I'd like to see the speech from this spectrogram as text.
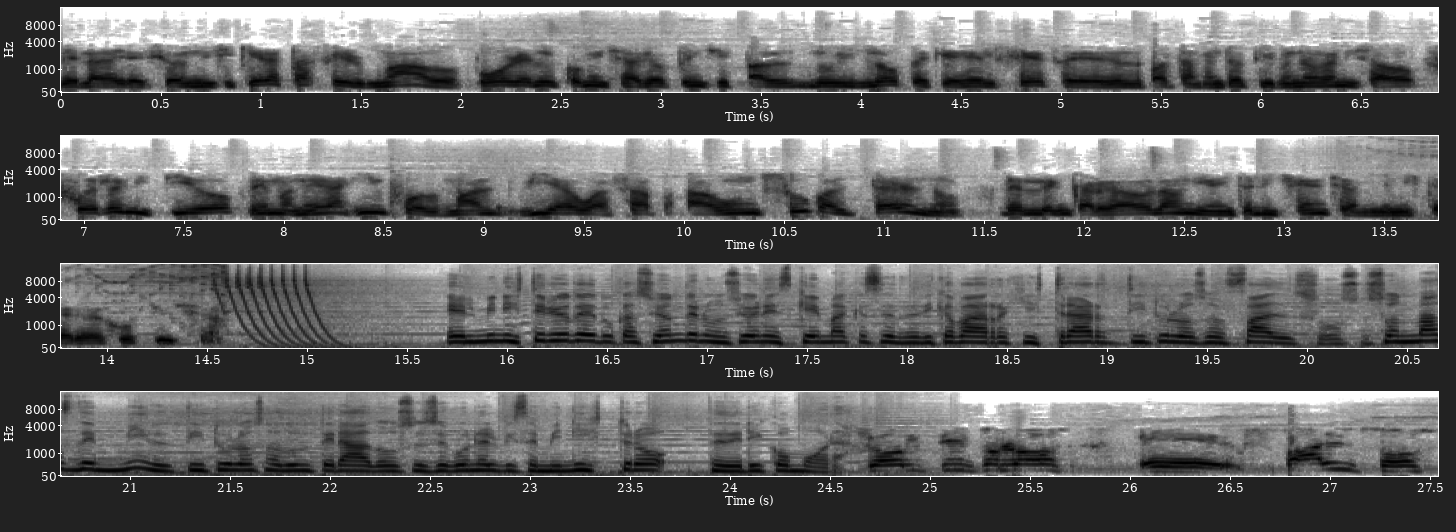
de la dirección ni siquiera está firmado por el comisario principal Luis López, que es el jefe del Departamento de Crimen Organizado, fue remitido de manera informal vía WhatsApp a un subalterno del encargado de la unidad de inteligencia del Ministerio de Justicia. El Ministerio de Educación denunció un esquema que se dedicaba a registrar títulos falsos. Son más de mil títulos adulterados, según el viceministro Federico Mora. Son títulos eh, falsos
